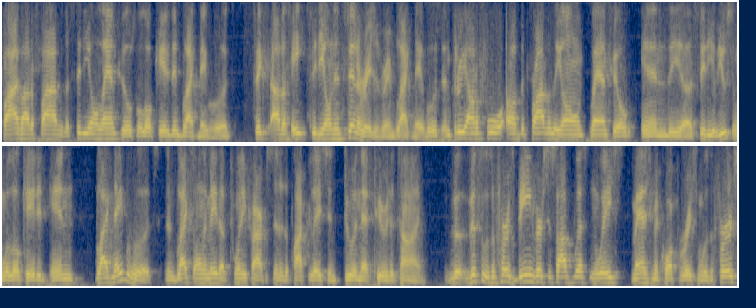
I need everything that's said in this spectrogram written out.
five out of five of the city-owned landfills were located in black neighborhoods. Six out of eight city-owned incinerators were in black neighborhoods, and three out of four of the privately owned landfills in the uh, city of Houston were located in black neighborhoods, and blacks only made up 25% of the population during that period of time. The, this was the first Bean versus Southwestern Waste Management Corporation was the first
